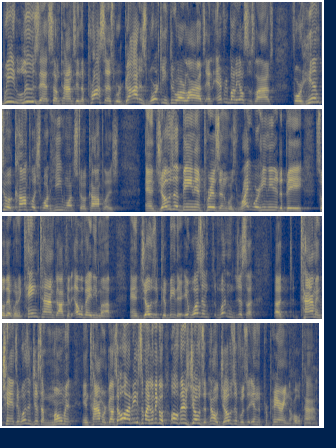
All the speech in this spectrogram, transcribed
We lose that sometimes in the process where God is working through our lives and everybody else's lives for him to accomplish what he wants to accomplish. And Joseph being in prison was right where he needed to be so that when it came time, God could elevate him up and Joseph could be there. It wasn't, wasn't just a, a time and chance. It wasn't just a moment in time where God said, Oh, I need somebody. Let me go. Oh, there's Joseph. No, Joseph was in the preparing the whole time,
